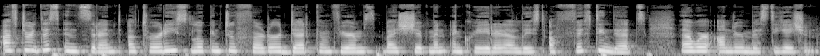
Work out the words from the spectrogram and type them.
After this incident, authorities looked into further death confirmed by Shipman and created a list of 15 deaths that were under investigation.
